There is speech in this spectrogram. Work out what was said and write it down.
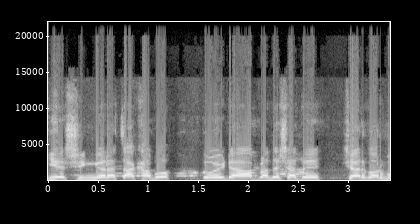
গিয়ে সিঙ্গারা চা খাব। তো এটা আপনাদের সাথে শেয়ার করব।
